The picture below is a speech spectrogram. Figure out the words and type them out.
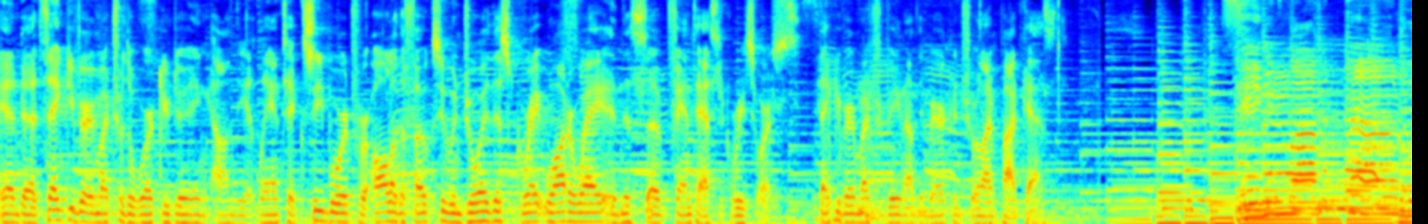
and uh, thank you very much for the work you're doing on the Atlantic seaboard for all of the folks who enjoy this great waterway and this uh, fantastic resource. Thank you very much for being on the American Shoreline Podcast. Waimanalo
